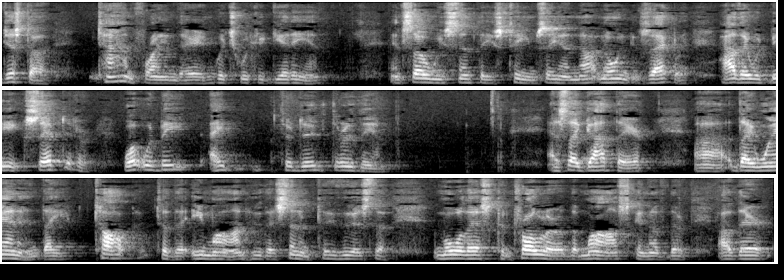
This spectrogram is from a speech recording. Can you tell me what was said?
just a time frame there in which we could get in. And so we sent these teams in, not knowing exactly how they would be accepted or what would be able to do through them. As they got there, uh, they went and they talked to the imam who they sent them to, who is the more or less controller of the mosque and of, the, of their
